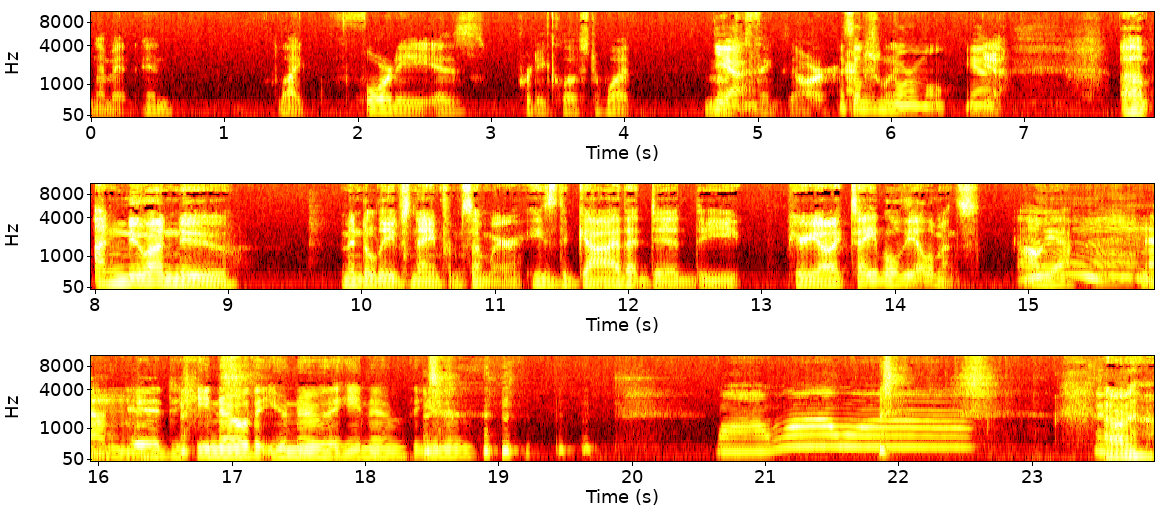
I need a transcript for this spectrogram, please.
limit, and like forty is pretty close to what most Yeah. things are. that sounds actually. normal. Yeah. Yeah. Um, I knew I knew Mendeleev's name from somewhere. He's the guy that did the periodic table of the elements. Oh yeah. Oh. Now, did he know that you knew that he knew that you knew? I don't know.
